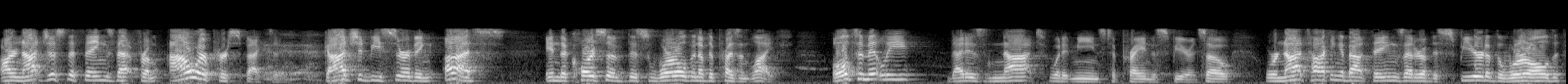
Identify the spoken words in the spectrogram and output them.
are not just the things that, from our perspective, God should be serving us in the course of this world and of the present life. Ultimately, that is not what it means to pray in the Spirit. So, we're not talking about things that are of the spirit of the world,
